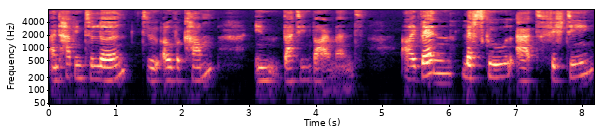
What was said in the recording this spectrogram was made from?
and having to learn to overcome in that environment. I then left school at 15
